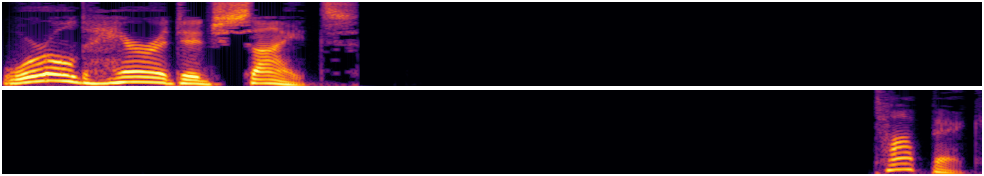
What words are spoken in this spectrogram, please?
World Heritage Sites Topic:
